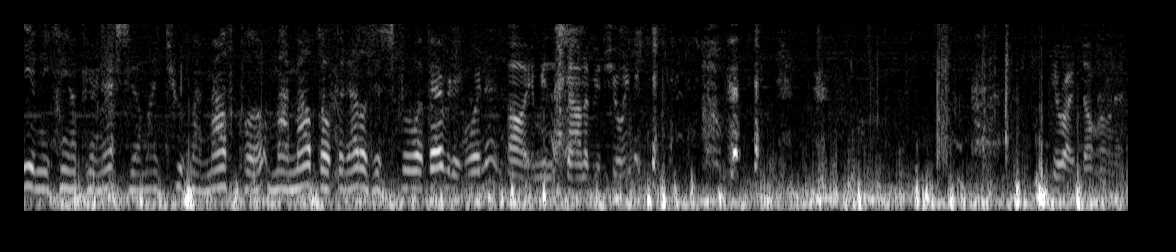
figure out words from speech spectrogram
eat anything up here next to you. I might chew with my mouth closed, my mouth open. That'll just screw up everything, wouldn't it? Oh, you mean the sound of you chewing? You're right. Don't ruin it.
